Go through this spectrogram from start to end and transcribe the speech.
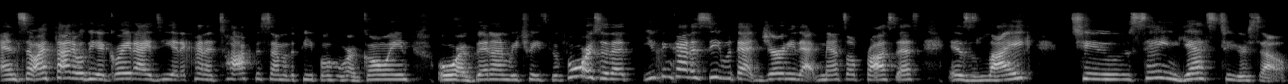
And so I thought it would be a great idea to kind of talk to some of the people who are going or have been on retreats before so that you can kind of see what that journey, that mental process is like to saying yes to yourself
